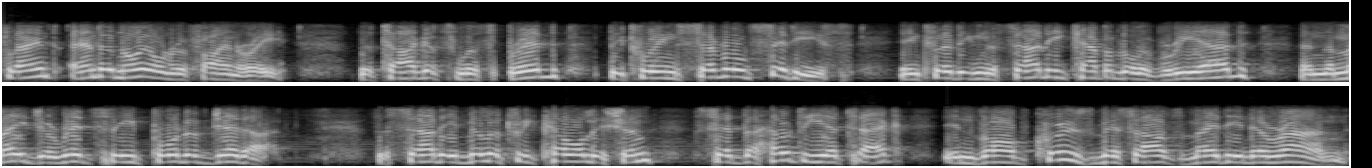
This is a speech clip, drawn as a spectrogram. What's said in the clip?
plant, and an oil refinery. The targets were spread between several cities, including the Saudi capital of Riyadh and the major Red Sea port of Jeddah. The Saudi military coalition said the Houthi attack involved cruise missiles made in Iran.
